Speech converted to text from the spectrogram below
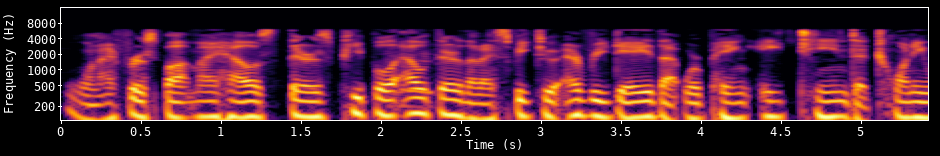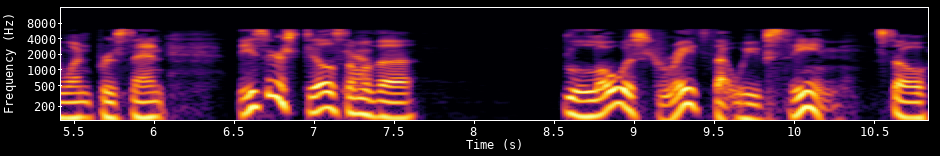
when I first bought my house. There's people out there that I speak to every day that were paying 18 to 21 percent. These are still some yeah. of the lowest rates that we've seen. So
